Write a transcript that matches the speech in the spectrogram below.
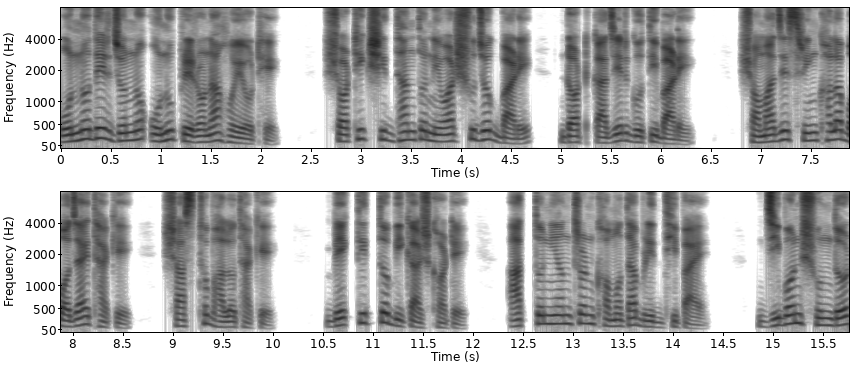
অন্যদের জন্য অনুপ্রেরণা হয়ে ওঠে। সঠিক সিদ্ধান্ত নেওয়ার সুযোগ বাড়ে, ডট কাজের গতি বাড়ে। সমাজে শৃঙ্খলা বজায় থাকে, স্বাস্থ্য ভালো থাকে। ব্যক্তিত্ব বিকাশ ঘটে, আত্মনিয়ন্ত্রণ ক্ষমতা বৃদ্ধি পায়। জীবন সুন্দর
